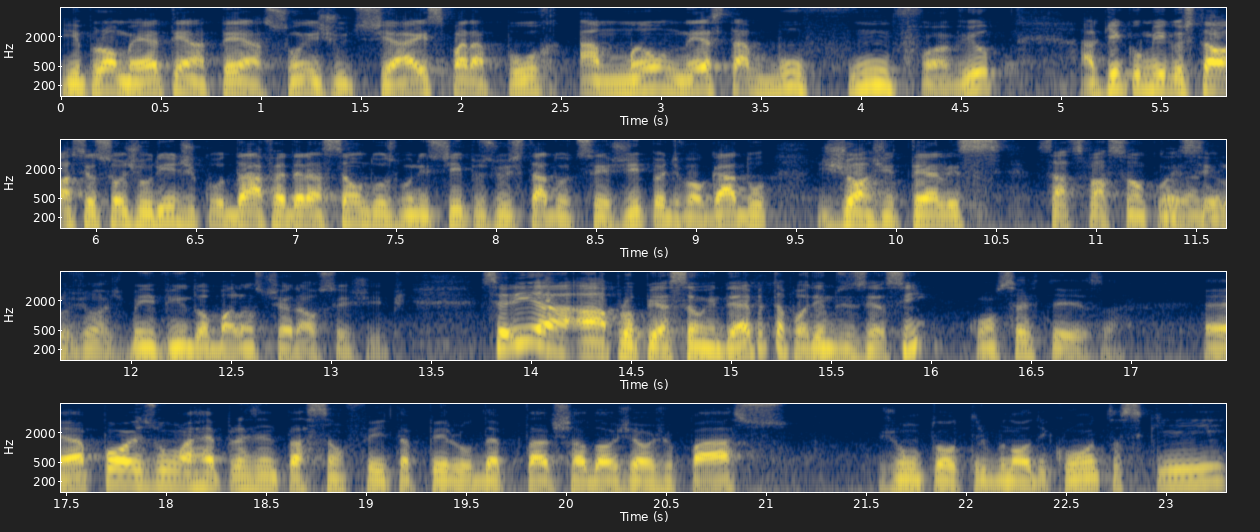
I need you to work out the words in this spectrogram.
e prometem até ações judiciais para pôr a mão nesta bufunfa, viu? Aqui comigo está o assessor jurídico da Federação dos Municípios do Estado de Sergipe, o advogado Jorge Teles. Satisfação conhecê-lo, Jorge. Bem-vindo ao Balanço Geral Sergipe. Seria a apropriação indébita, podemos dizer assim? Com certeza. É, após uma representação feita pelo deputado estadual Jorge Passos, junto ao Tribunal de Contas, que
